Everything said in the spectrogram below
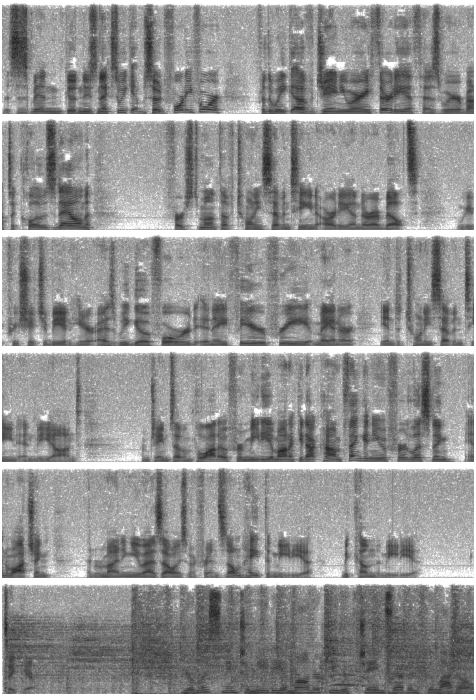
This has been Good News Next Week, episode 44 for the week of January 30th, as we're about to close down first month of 2017 already under our belts. We appreciate you being here as we go forward in a fear free manner into 2017 and beyond. I'm James Evan Pilato from MediaMonarchy.com, thanking you for listening and watching, and reminding you, as always, my friends, don't hate the media, become the media. Take care. You're listening to Media Monarchy with James Evan Pilato.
